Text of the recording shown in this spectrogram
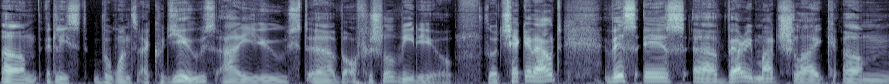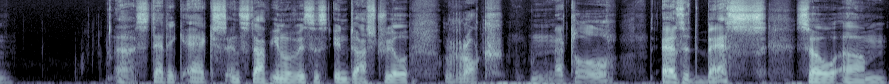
um, at least the ones I could use, I used uh, the official video. So check it out. This is uh, very much like. Um, uh, Static X and stuff. You know, this is industrial rock metal as it best. So um,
